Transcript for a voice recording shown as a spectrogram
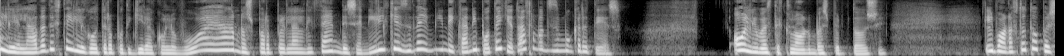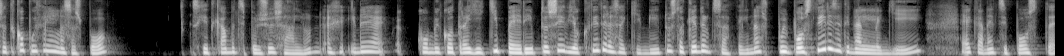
όλη η Ελλάδα δεν φταίει λιγότερο από την κυρία Κολοβού, εάν ως παραπελανηθέντε ενήλικες δεν είναι ικανοί ποτέ για το άθλημα της δημοκρατίας. Όλοι είμαστε κλόνοι, εν πάση περιπτώσει. Λοιπόν, αυτό το περιστατικό που ήθελα να σας πω σχετικά με τις περιουσίες άλλων, ε, είναι κομικοτραγική περίπτωση ιδιοκτήτριας ακινήτου στο κέντρο της Αθήνας που υποστήριζε την αλληλεγγύη. Έκανε έτσι post ε,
